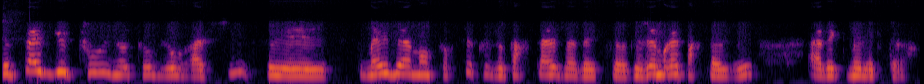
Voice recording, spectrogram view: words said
C'est pas du tout une autobiographie, c'est ce qui m'a aidé à m'en sortir que je partage avec, que j'aimerais partager avec mes lecteurs.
